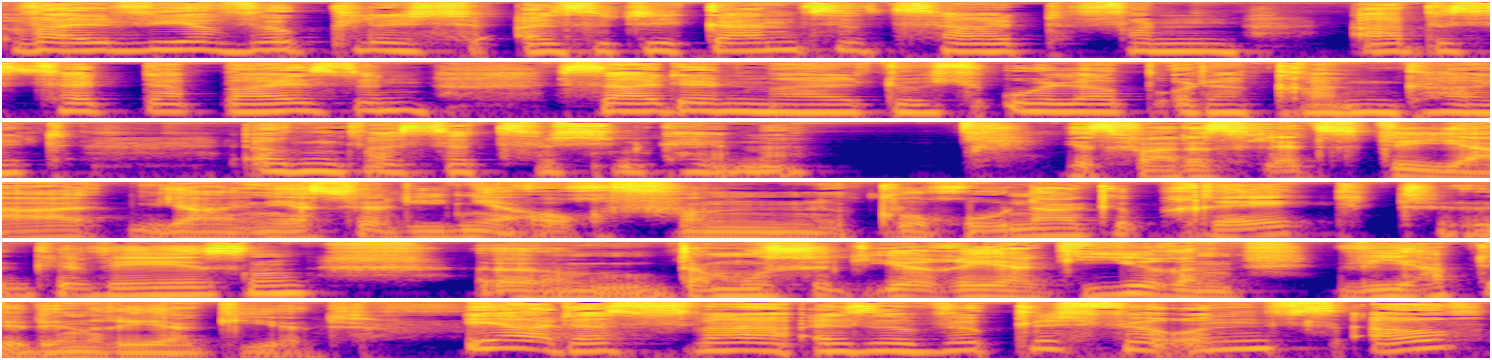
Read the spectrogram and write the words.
weil wir wirklich also die ganze Zeit von A bis Z dabei sind, sei denn mal durch Urlaub oder Krankheit irgendwas dazwischen käme. Jetzt war das letzte Jahr ja in erster Linie auch von Corona geprägt äh, gewesen. Ähm, da musstet ihr reagieren. Wie habt ihr denn reagiert? Ja, das war also wirklich für uns auch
